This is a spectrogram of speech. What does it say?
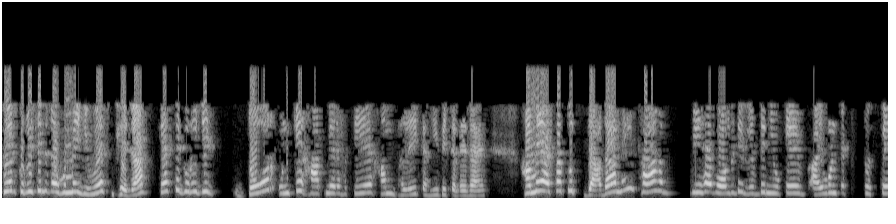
फिर गुरु जी ने जब हमें यूएस भेजा, कैसे गुरु जी डोर उनके हाथ में रहती है, हम भले ही कहीं भी चले जाए। हमें ऐसा कुछ ज़्यादा नहीं था we have already lived in UK I wanted to stay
